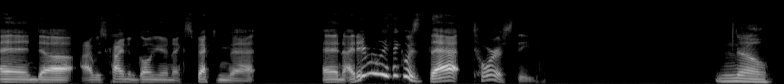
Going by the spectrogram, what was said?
And uh, I was kind of going in expecting that. And I didn't really think it was that touristy. No.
